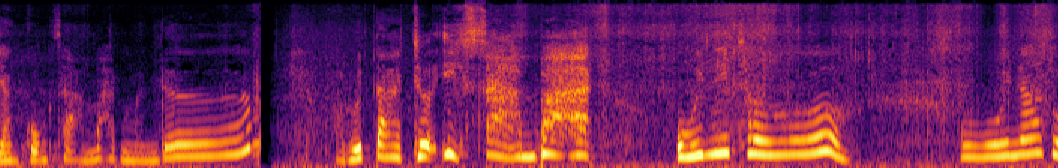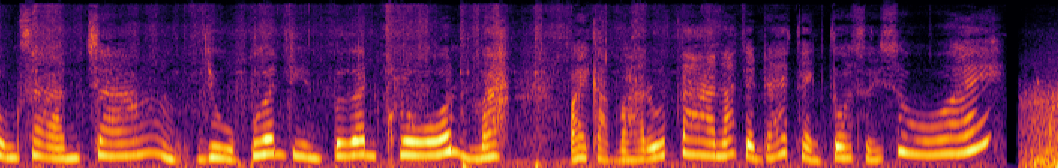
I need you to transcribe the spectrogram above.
ยังคงสามบาทเหมือนเดิมวารุตาเจออีกสามบาท อุ้ยนี่เธออุ้ยน่าสงสารจัง อยู่เปื้อนดินเปื้อนโคลนมา ไปกับวารุตานะจะได้แต่งตัวสวยๆ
